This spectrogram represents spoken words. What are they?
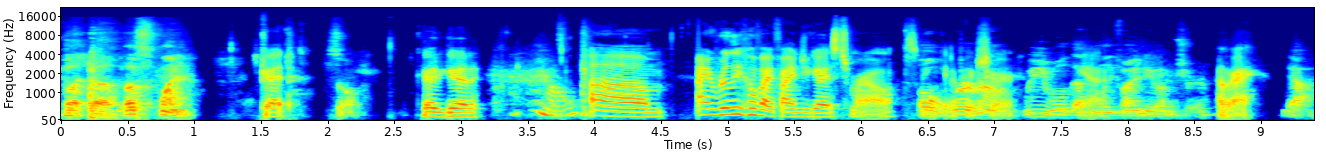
But uh, that's the plan. Good. So Good. Good. Um, I really hope I find you guys tomorrow so oh, we, we're get a around. picture. We will definitely find you. I'm sure. Okay. Yeah.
